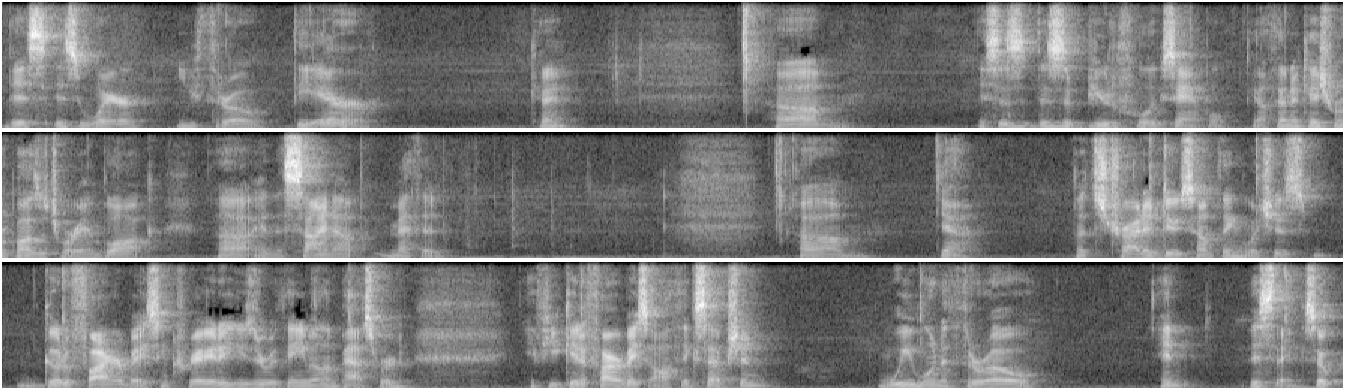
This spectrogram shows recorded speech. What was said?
This is where you throw the error. Okay. Um, this is this is a beautiful example. The authentication repository and bloc uh, and the sign up method. Um, yeah, let's try to do something, which is go to Firebase and create a user with email and password. If you get a Firebase auth exception, we want to throw in this thing. So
